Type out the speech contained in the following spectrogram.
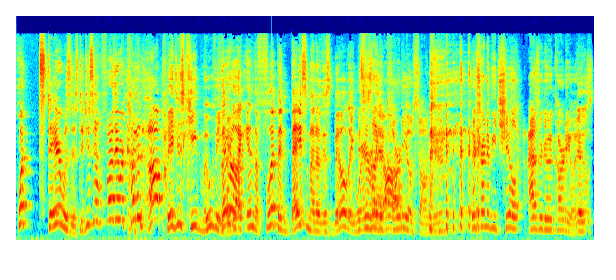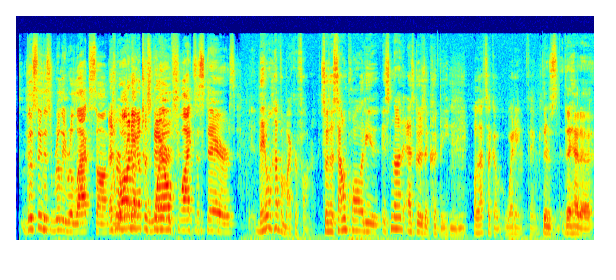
What stair was this? Did you see how far they were coming up? They just keep moving. They were like in the flipping basement of this building. This is like a are. cardio song, dude. they're trying to be chill as they're doing cardio. Yeah, let's do this really relaxed song As and we're running up, up the 12 stairs. flights of stairs. They don't have a microphone, so the sound quality is not as good as it could be. Mm-hmm. Oh, that's like a wedding thing. There's they had a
